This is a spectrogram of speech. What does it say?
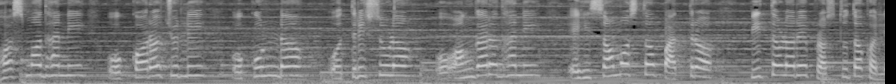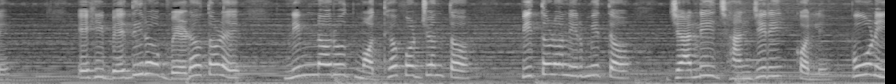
ଭସ୍ମଧାନୀ ଓ କରଚୁଲି ଓ କୁଣ୍ଡ ଓ ତ୍ରିଶୂଳ ଓ ଅଙ୍ଗାରଧାନୀ ଏହି ସମସ୍ତ ପାତ୍ର ପିତ୍ତଳରେ ପ୍ରସ୍ତୁତ କଲେ। ଏହି ବେଦୀର ବେଢ଼ ତଳେ ନିମ୍ନରୁ ମଧ୍ୟ ପର୍ଯ୍ୟନ୍ତ ପିତ୍ତଳ ନିର୍ମିତ ଜାଲି ଝାଞ୍ଜିରି କଲେ। ପୁଣି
